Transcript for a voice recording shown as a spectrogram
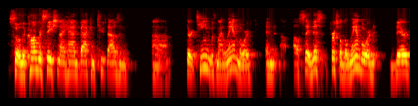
So the conversation I had back in 2013 with my landlord, and I'll say this first of all, the landlord, their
